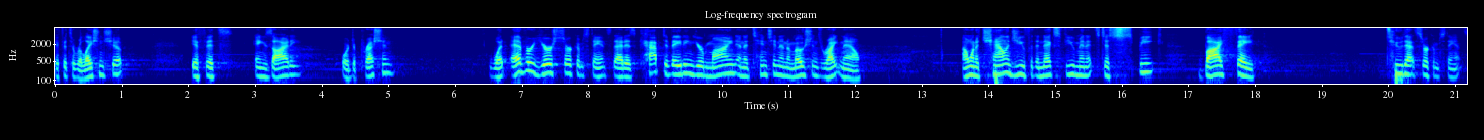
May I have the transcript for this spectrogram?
if it's a relationship, if it's anxiety or depression, whatever your circumstance that is captivating your mind and attention and emotions right now, I want to challenge you for the next few minutes to speak by faith to that circumstance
